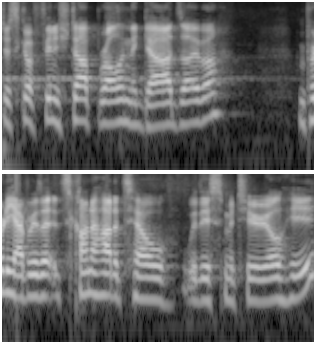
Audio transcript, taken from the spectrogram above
Just got finished up rolling the guards over. I'm pretty happy with it. It's kind of hard to tell with this material here.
